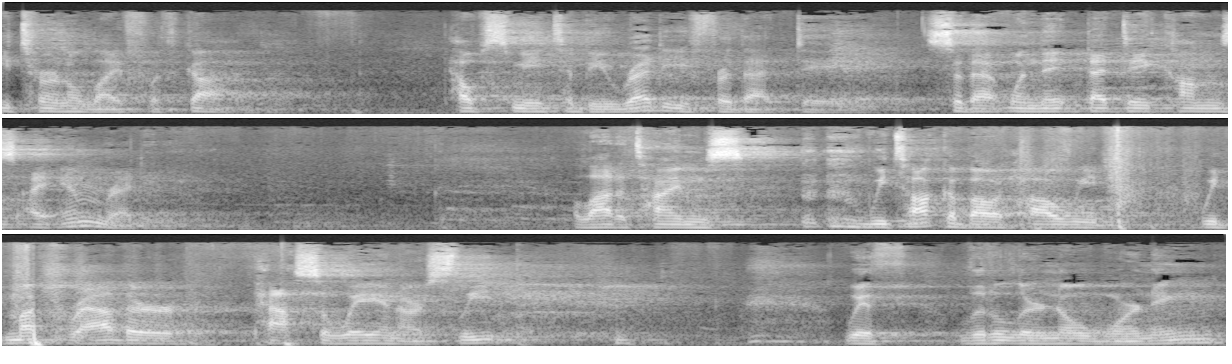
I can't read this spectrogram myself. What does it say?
eternal life with God helps me to be ready for that day so that when they, that day comes, I am ready. A lot of times we talk about how we'd, we'd much rather pass away in our sleep with little or no warning,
